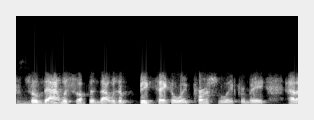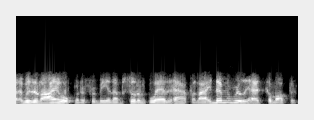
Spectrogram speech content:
Mm-hmm. So that was something that was a big takeaway personally for me, and it was an eye opener for me. And I'm sort of glad it happened. I never mm-hmm. really had comeuppance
